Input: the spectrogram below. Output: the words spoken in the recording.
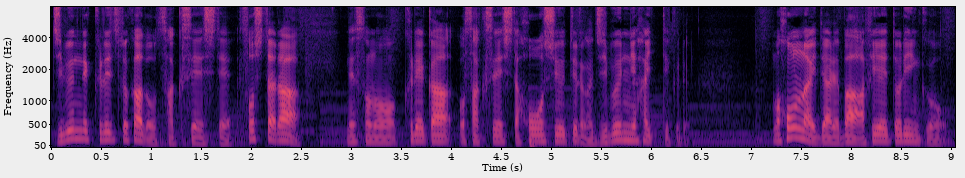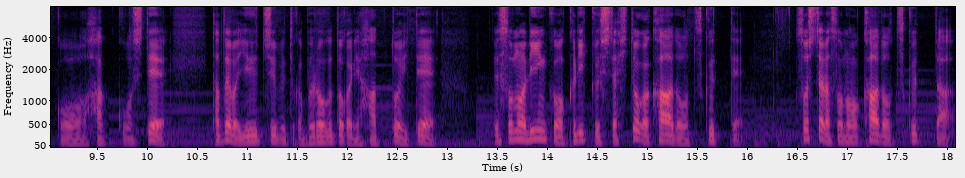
自分でクレジットカードを作成してそしたら、ね、そのクレカを作成した報酬っていうのが自分に入ってくる、まあ、本来であればアフィリエイトリンクをこう発行して例えば YouTube とかブログとかに貼っといてでそのリンクをクリックした人がカードを作ってそしたらそのカードを作った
